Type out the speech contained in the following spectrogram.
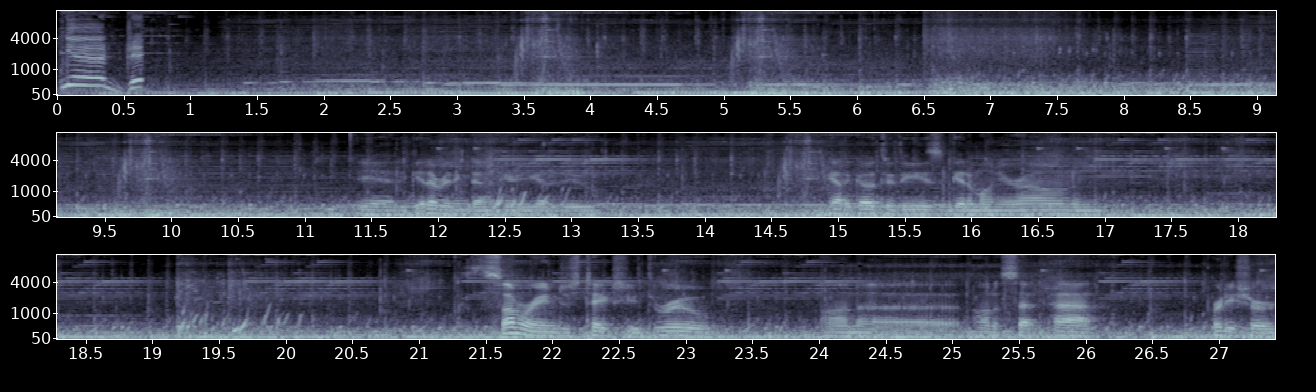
Yeah, di- Yeah, to get everything down here, you gotta do. You gotta go through these and get them on your own, And the submarine just takes you through on a on a set path. Pretty sure.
